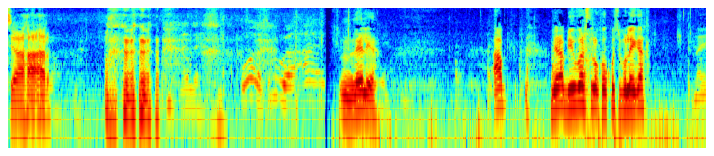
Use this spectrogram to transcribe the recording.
चार। हम्म, ले लिया। आप मेरा व्यूवर्स लोग को कुछ बोलेगा? नहीं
